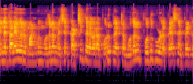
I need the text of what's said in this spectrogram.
எங்கள் தலைவர் மாண்பு முதலமைச்சர் கட்சி தலைவராக பொறுப்பேற்ற முதல் பொதுக்குழுல பேசின பேர்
